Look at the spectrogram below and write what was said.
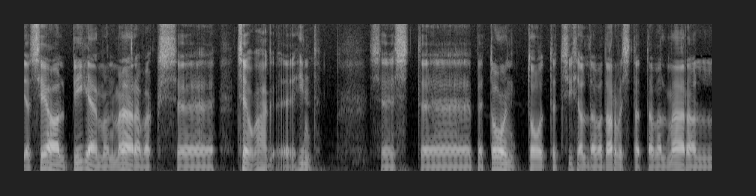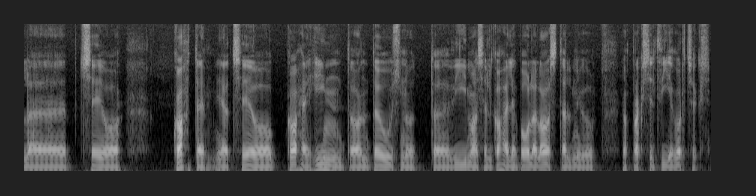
ja seal pigem on määravaks äh, CO2 hind, sest betoontooted sisaldavad arvestataval määral äh, CO kahte ja CO2 hind on tõusnud äh, viimasel kahel ja poolel aastal ju noh, praktiliselt viiekordseks.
